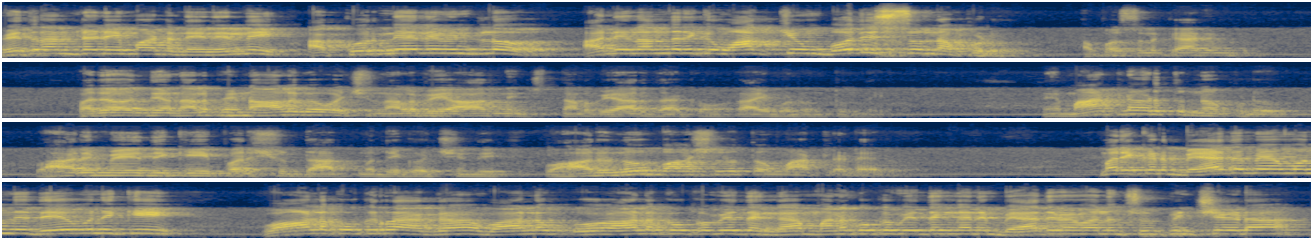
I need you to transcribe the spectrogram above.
పేదరు అంటాడు ఈ మాట నేను వెళ్ళి ఆ కొర్నేలి ఇంట్లో అన్నిలందరికీ వాక్యం బోధిస్తున్నప్పుడు అపస్సుల కార్యం పదో అధ్యాయం నలభై నాలుగో వచ్చి నలభై ఆరు నుంచి నలభై ఆరు దాకా రాయబడి ఉంటుంది. నేను మాట్లాడుతున్నప్పుడు వారి మీదకి పరిశుద్ధాత్మ దిగొచ్చింది. వారును భాషలతో మాట్లాడారు. మరి ఇక్కడ భేదమేముంది? దేవునికి వాళ్ళకు ఒక రాగా వాళ్ళ వాళ్ళకు ఒక విధంగా మనకు ఒక విధంగానే భేదం ఏమైనా చూపించాడా?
